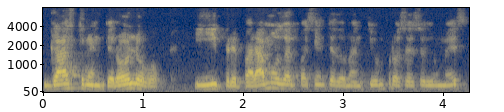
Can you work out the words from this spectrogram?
gastroenterólogo y preparamos al paciente durante un proceso de un mes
